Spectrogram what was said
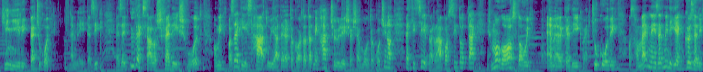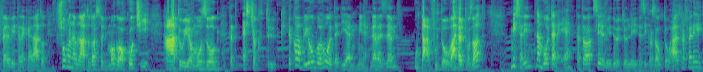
kinyílik, becsukol, nem létezik. Ez egy üvegszálas fedés volt, amit az egész hátulját eltakarta, tehát még hátsó ülése sem volt a kocsinak, ezt itt szépen rápasszították, és maga azt, ahogy emelkedik, meg csukódik, azt ha megnézed, mindig ilyen közeli felvételekkel látod, soha nem látod azt, hogy maga a kocsi hátulja mozog, tehát ez csak trükk. A kabrióból volt egy ilyen, minek nevezzem, utánfutó változat, mi szerint nem volt eleje, tehát a szélvédőtől létezik az autó hátrafelé,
